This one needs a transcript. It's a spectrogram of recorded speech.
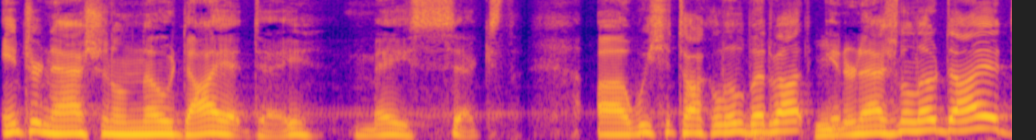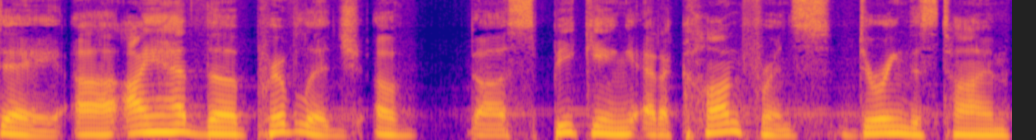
International No Diet Day, May 6th, uh, we should talk a little bit about International No Diet Day. Uh, I had the privilege of uh, speaking at a conference during this time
